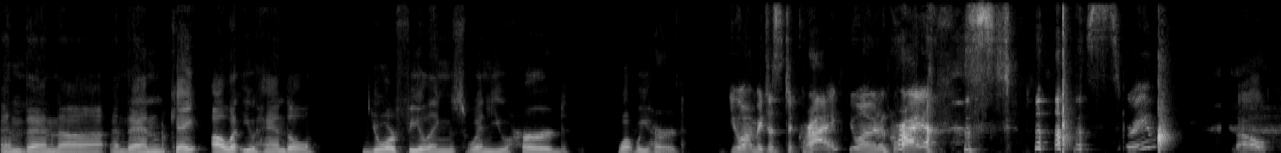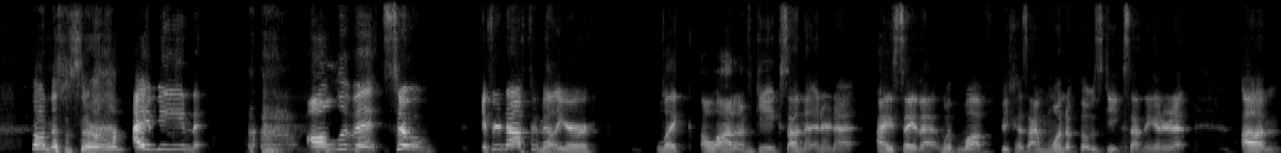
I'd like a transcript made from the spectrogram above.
And then, uh, and then, Kate, I'll let you handle your feelings when you heard what we heard. You want me just to cry? You want me to cry on the, s- on the stream? No. Not necessarily. I mean, all of it. So, if you're not familiar, like a lot of geeks on the internet, I say that with love because I'm one of those geeks on the internet. Um,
